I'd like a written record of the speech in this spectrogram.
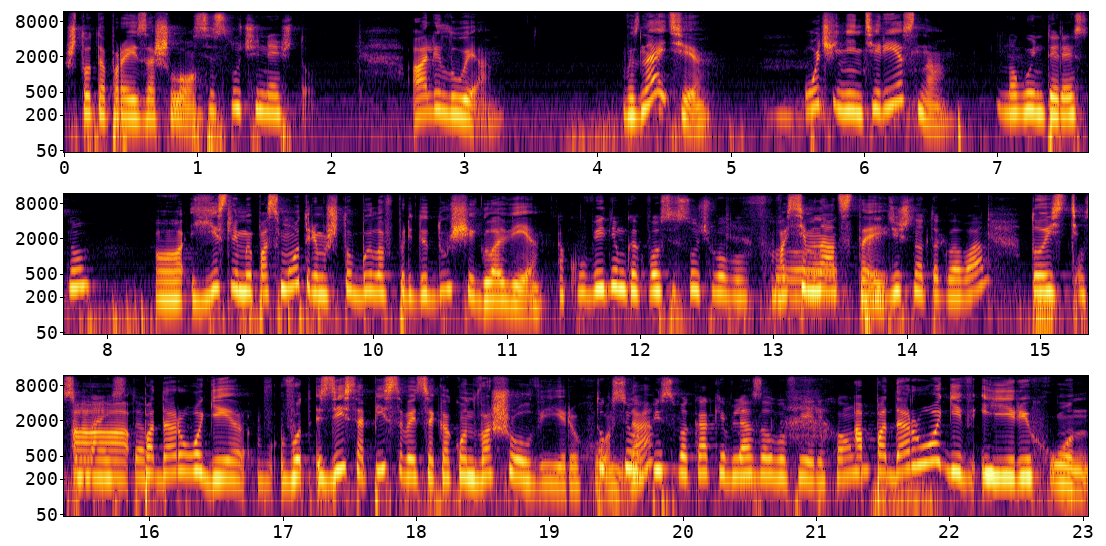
что-то произошло. се случи. Аллилуйя. Вы знаете, очень интересно, Много интересно. А, Если мы посмотрим, что было в предыдущей главе, Ако видим какво се случва в а, 18 предишната глава, то есть а, 18. по дороге, вот здесь описывается, как он вошел в Иерихон, тук се да? описва как е влязал в Иерихон, а по дороге в Иерихон,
